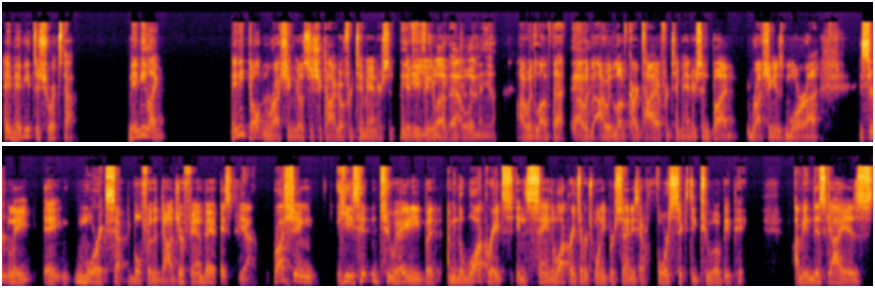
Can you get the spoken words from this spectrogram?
Hey, maybe it's a shortstop. Maybe like maybe Dalton Rushing goes to Chicago for Tim Anderson. If you think about like that, that wouldn't you? I would love that. Yeah. I would I would love Cartaya for Tim Anderson, but Rushing is more uh is certainly a more acceptable for the Dodger fan base. Yeah. Rushing he's hitting 280, but I mean the walk rate's insane. The walk rate's over 20%. He's got a 462 OBP. I mean, this guy is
